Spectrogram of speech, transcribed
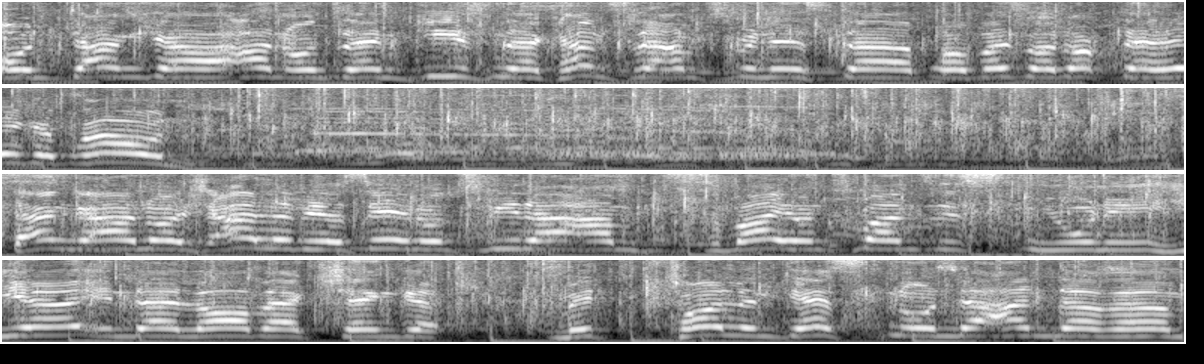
Und danke an unseren Gießener Kanzleramtsminister Professor Dr. Helge Braun. Danke an euch alle. Wir sehen uns wieder am 22. Juni hier in der Lorberg-Schenke mit tollen Gästen, unter anderem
